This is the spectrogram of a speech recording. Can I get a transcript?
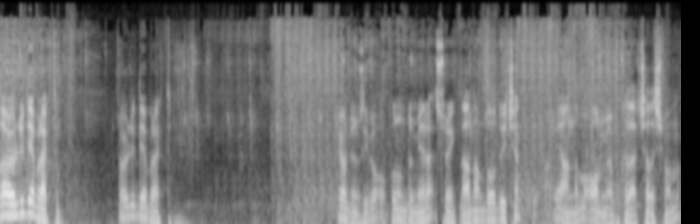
La öldü diye bıraktım. Öldü diye bıraktım. Gördüğünüz gibi o bulunduğum yere sürekli adam doğduğu için bir anlamı olmuyor bu kadar çalışmamın.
